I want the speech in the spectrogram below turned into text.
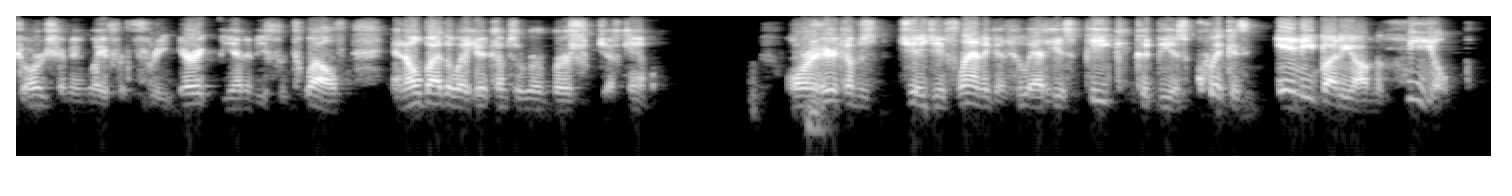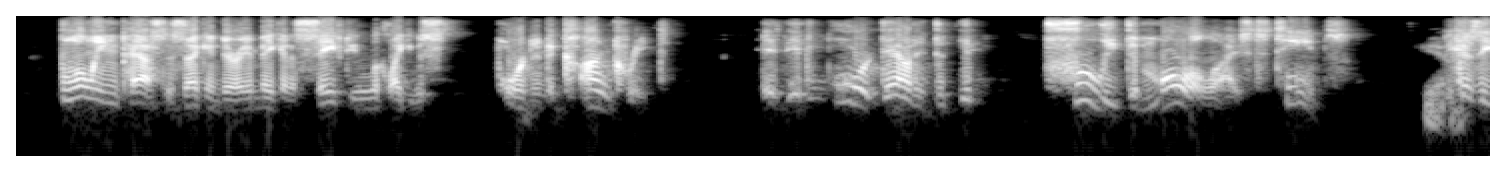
George Hemingway for three, Eric Bieniemy for twelve, and oh by the way, here comes a reverse from Jeff Campbell, or here comes J.J. Flanagan, who at his peak could be as quick as anybody on the field, blowing past the secondary and making a safety look like he was poured into concrete. It, it wore down. It, it truly demoralized teams yeah, because they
